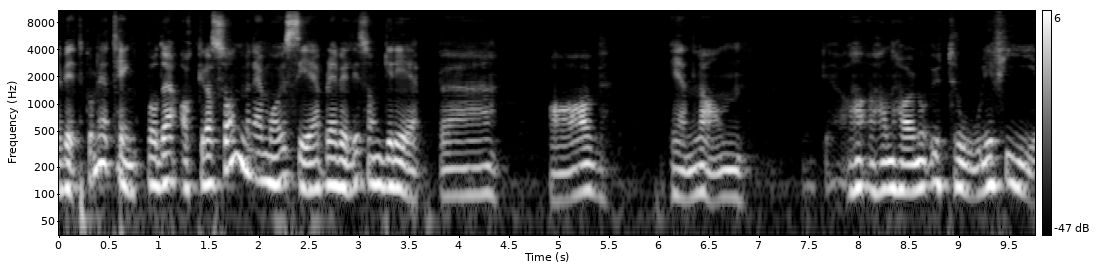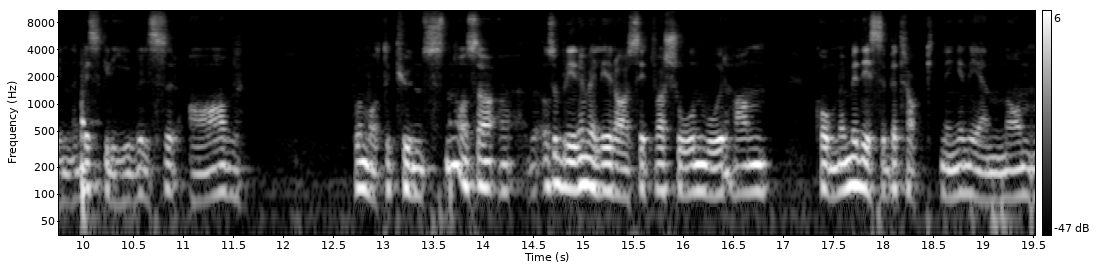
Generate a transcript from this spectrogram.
Jeg vet ikke om jeg har tenkt på det akkurat sånn, men jeg må jo si jeg ble veldig sånn grepet av en eller annen han, han har noen utrolig fine beskrivelser av på en måte kunsten, og så, og så blir det en veldig rar situasjon hvor han kommer med disse betraktningene gjennom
